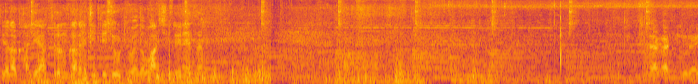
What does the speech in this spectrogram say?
त्याला खाली आचरण करायची त्याची ठेवायला वाशिले नाही जात. रागात ठेवलाय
